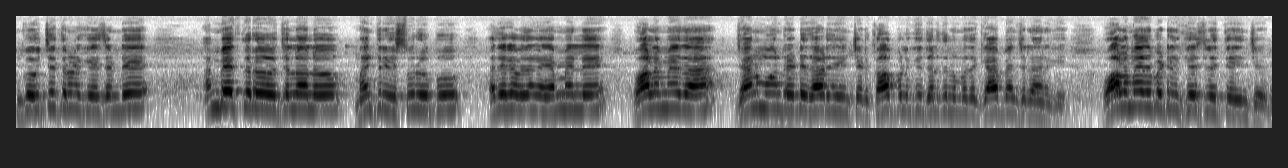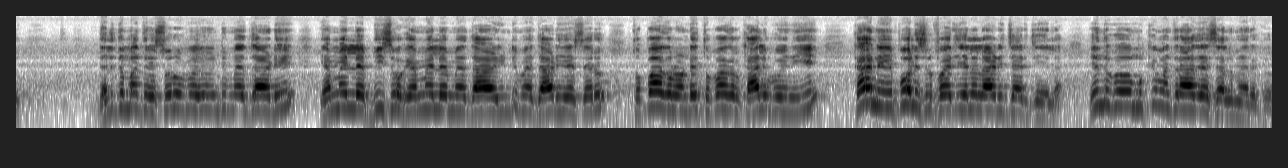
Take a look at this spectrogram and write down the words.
ఇంకో విచిత్రమైన కేసు అంటే అంబేద్కర్ జిల్లాలో మంత్రి విశ్వరూపు అదే విధంగా ఎమ్మెల్యే వాళ్ళ మీద జగన్మోహన్ రెడ్డి దాడి చేయించాడు కాపులకి దళితుల మీద క్యాపించడానికి వాళ్ళ మీద పెట్టిన కేసులు ఎత్తేయించాడు దళిత మంత్రి స్వరూప ఇంటి మీద దాడి ఎమ్మెల్యే బీసీ ఒక ఎమ్మెల్యే మీద దాడి ఇంటి మీద దాడి చేశారు. తుపాకులు ఉండే తుపాకులు కాలిపోయినాయి. కానీ పోలీసులు ఫైర్ చేయలే లాఠీ చార్జ్ చేయలే. ఎందుకు? ముఖ్యమంత్రి ఆదేశాల మేరకు.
